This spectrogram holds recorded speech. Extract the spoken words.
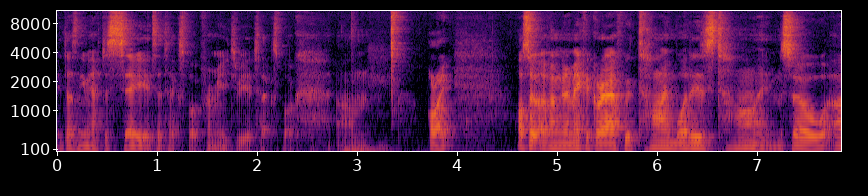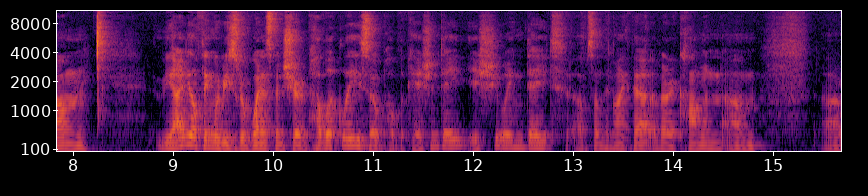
it doesn't even have to say it's a textbook for me to be a textbook. Um, all right. Also, if I'm going to make a graph with time, what is time? So um, the ideal thing would be sort of when it's been shared publicly, so publication date, issuing date, uh, something like that. A very common um, uh,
